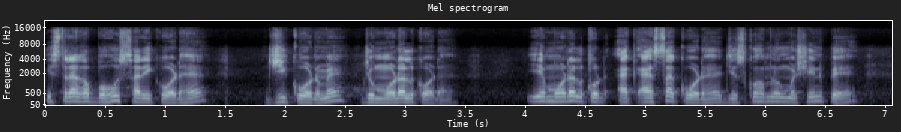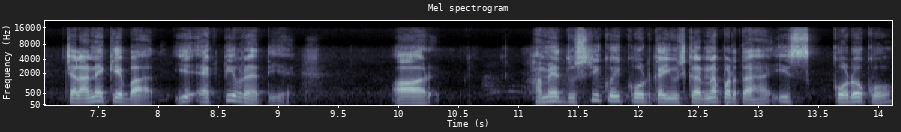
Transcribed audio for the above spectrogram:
इस तरह का बहुत सारी कोड है जी कोड में, जो मॉडल कोड है। ये मॉडल कोड एक ऐसा कोड है जिसको हम लोग मशीन पे चलाने के बाद ये एक्टिव रहती है। और हमें दूसरी कोई कोड का यूज़ करना पड़ता है इस कोडों को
